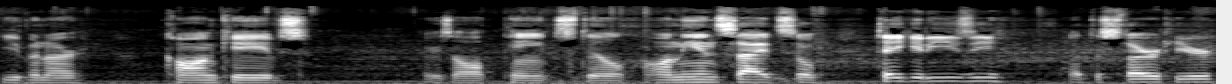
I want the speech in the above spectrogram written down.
even our concaves, there's all paint still on the inside. So take it easy at the start here.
